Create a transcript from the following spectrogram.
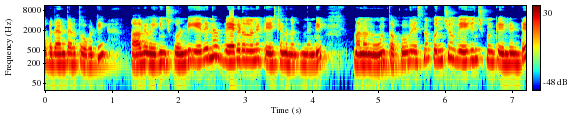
ఒకదాని తర్వాత ఒకటి బాగా వేగించుకోండి. ఏదైనా వేగడంలోనే టేస్ట్ అనేది ఉంటుందండి. మనం నూనె తక్కువ వేసినా కొంచెం వేగించుకుంటే ఏంటంటే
